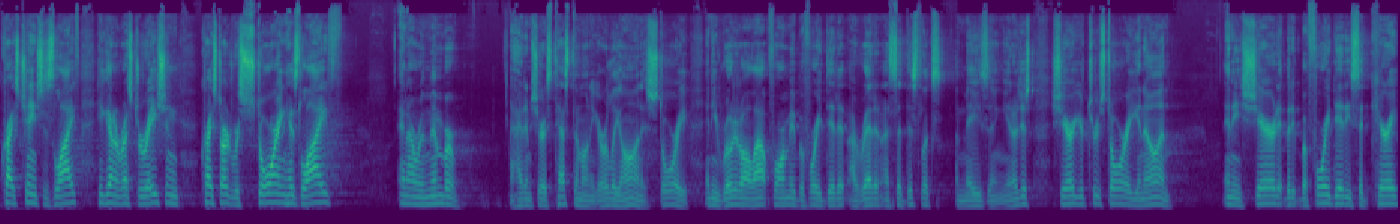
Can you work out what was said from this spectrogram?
Christ changed his life. He got a restoration. Christ started restoring his life. And I remember I had him share his testimony early on, his story, and he wrote it all out for me before he did it. I read it and I said, This looks amazing. You know, just share your true story, you know, and and he shared it. But before he did, he said, Kerry,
